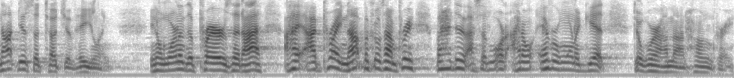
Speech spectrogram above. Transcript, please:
Not just a touch of healing. You know, one of the prayers that I, I, I pray, not because I'm praying, but I do. I said, Lord, I don't ever want to get to where I'm not hungry.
